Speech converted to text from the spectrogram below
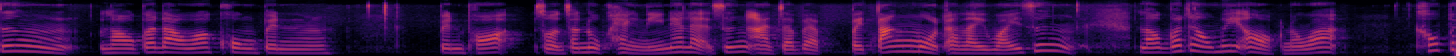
ซึ่งเราก็เดาว่าคงเป็น เป็นเพราะสวนสนุกแห่งนี้เนี่ยแหละ ซึ่งอาจจะแบบไปตั้งโหมดอะไรไว้ ซึ่งเราก็เดาไม่ออกนะว่าเขาไป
